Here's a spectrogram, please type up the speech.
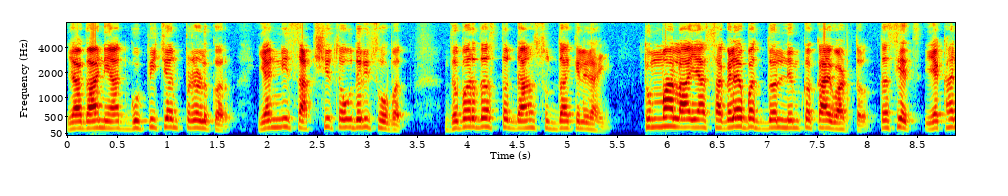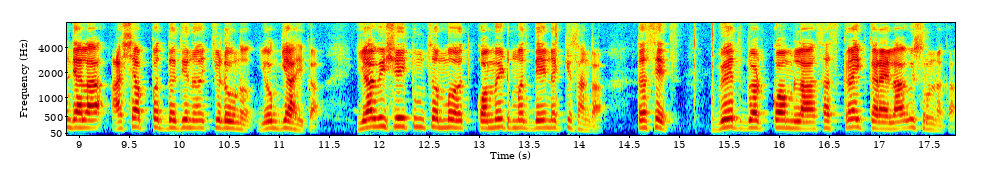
या गाण्यात गोपीचंद पडळकर यांनी साक्षी चौधरी सोबत जबरदस्त डान्स सुद्धा केलेला आहे. तुम्हाला या सगळ्याबद्दल नेमकं काय वाटतं? तसेच एखाद्याला अशा पद्धतीनं चिडवणं योग्य आहे का? याविषयी तुमचं मत कॉमेंटमध्ये नक्की सांगा. तसेच वेद डॉट कॉमला सबस्क्राईब करायला विसरू नका.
